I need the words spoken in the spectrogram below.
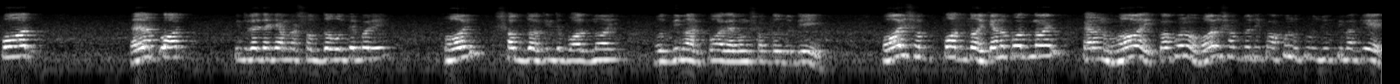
পদ রেজা পদ, কিন্তু রেজাকে আমরা শব্দ বলতে পারি। হয় শব্দ কিন্তু পদ নয়, বুদ্ধিমান পদ এবং শব্দ দুটি। হয় সব পদ নয়। কেন পদ নয়? কারণ হয় কখনো হয় শব্দটি কখনো কোনো যুক্তি বাক্যের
